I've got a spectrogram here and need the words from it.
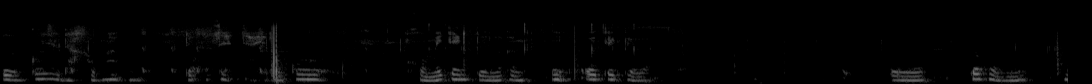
เออ ก็อย่าด่าเขามากนะเดี๋ยวเขาเสียใจแล้วก็ ขอไม่แจ้งเตือนแล้วกัน เออเออแจ้งเตือนเออเจ้าของหม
